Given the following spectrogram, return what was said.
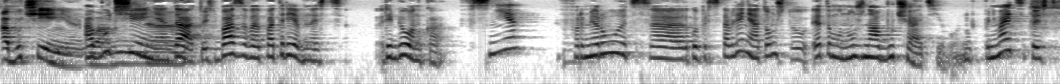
Обучение. Главное, Обучение, да. да. То есть базовая потребность ребенка в сне – формируется такое представление о том, что этому нужно обучать его. Ну, понимаете, то есть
